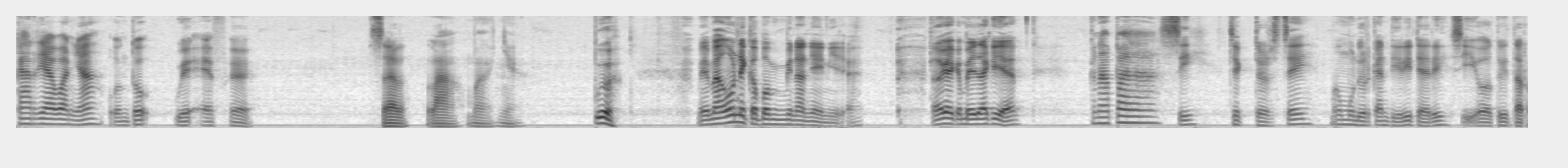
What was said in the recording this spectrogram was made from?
karyawannya untuk WFH selamanya. Buh, memang unik kepemimpinannya ini ya. Oke, kembali lagi ya. Kenapa sih Jack Dorsey memundurkan diri dari CEO Twitter?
